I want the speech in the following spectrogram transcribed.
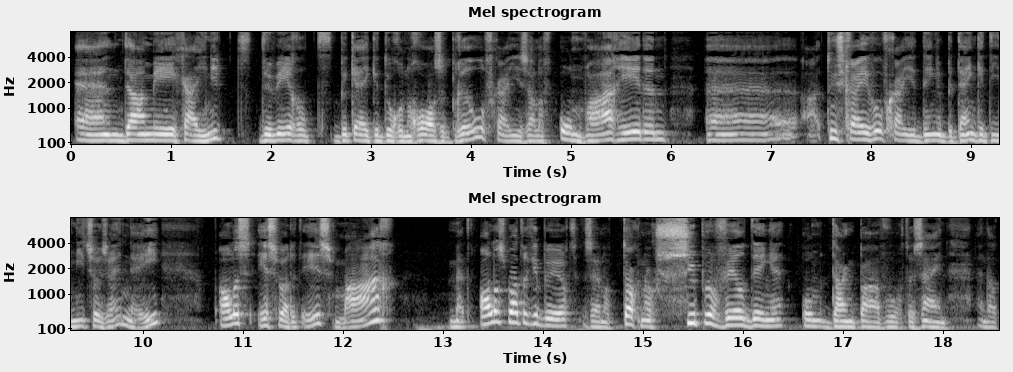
En daarmee ga je niet de wereld bekijken door een roze bril of ga je jezelf onwaarheden uh, toeschrijven of ga je dingen bedenken die niet zo zijn. Nee, alles is wat het is, maar met alles wat er gebeurt zijn er toch nog superveel dingen om dankbaar voor te zijn. En dat,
